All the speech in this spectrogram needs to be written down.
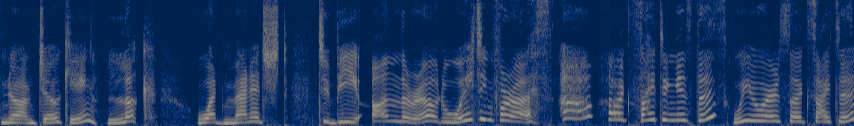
no, I'm joking. Look what managed to be on the road waiting for us. How exciting is this? We were so excited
